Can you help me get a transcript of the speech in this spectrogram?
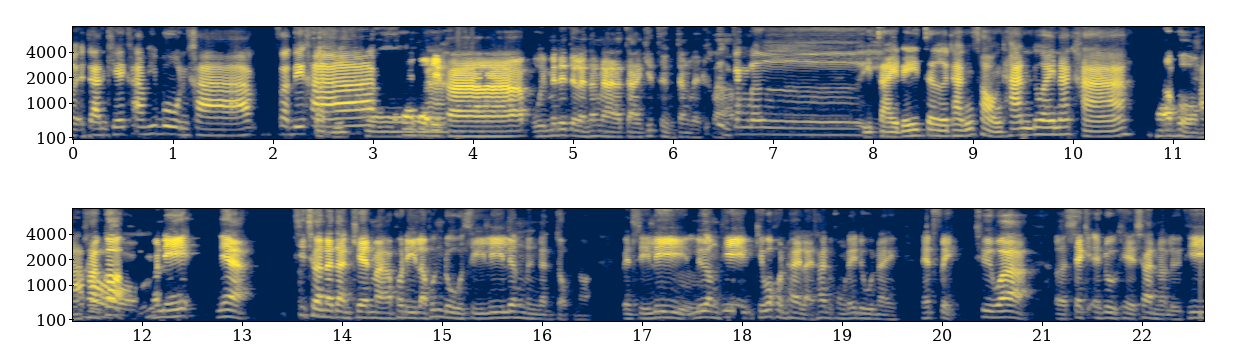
ย อาจารย์เคสคามพิบูลย์ครับ สวัสดีคสวัสรัดีบสวัสดีครับ อุ้ยไม่ได้เจอกันตั้งนานอาจารย์คิดถึงจังเลยครัถึบงจังเลย ดีใจได้เจอทั้งสองท่านด้วยนะคะครับผมครับครับก็ผมวันนี้เนี่ยที่เชิญอาจารย์เคนมาครับพอดีเราเพิ่งดูซีรีส์เรื่องหนึ่งกันจบเนาะ เป็นซีรีส์เรื่องที่คิดว่าคนไทยหลายท่านคงได้ดูใน Netflix ชื่อว่าเอ่อ Sex Education เนอะหรือที่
